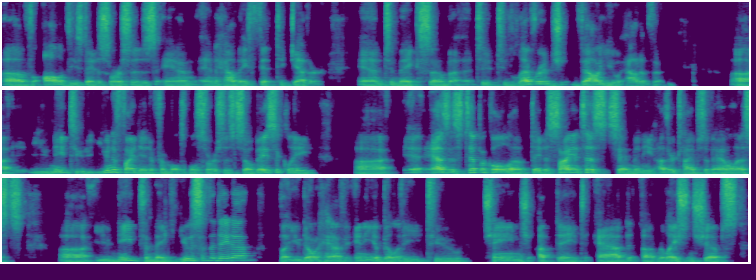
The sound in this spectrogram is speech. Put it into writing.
of all of these data sources and, and how they fit together and to make some, uh, to, to leverage value out of them uh, you need to unify data from multiple sources. So basically, uh, as is typical of data scientists and many other types of analysts, uh, you need to make use of the data, but you don't have any ability to change, update, add uh, relationships,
